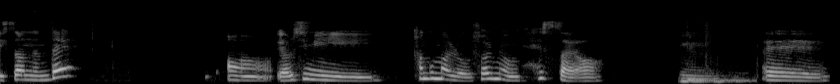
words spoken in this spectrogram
있었는데 어, 열심히 한국말로 설명했어요. 음. 예.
